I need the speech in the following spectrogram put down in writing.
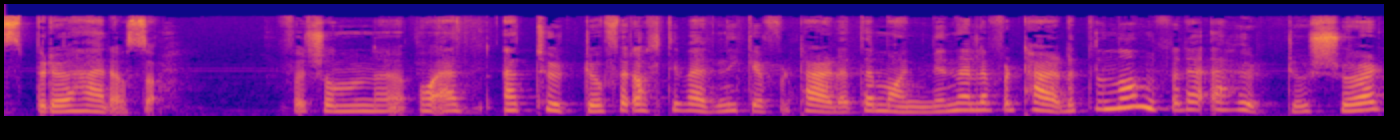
sprø her, altså. Sånn, og jeg, jeg turte jo for alt i verden ikke fortelle det til mannen min eller fortelle det til noen, for jeg, jeg hørte jo sjøl.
